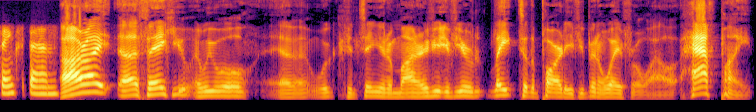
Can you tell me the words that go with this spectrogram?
thanks, Ben. All right, uh, thank you, and we will uh, we'll continue to monitor. If you if you're late to the party, if you've been away for a while, half pint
